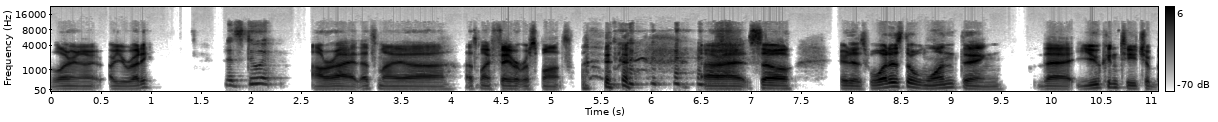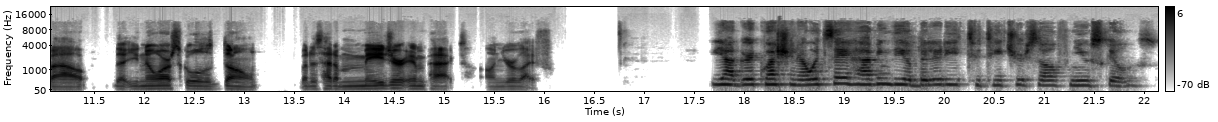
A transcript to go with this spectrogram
Lauren, are you ready? Let's do it. All right, that's my uh that's my favorite response. All right. So, here it is. What is the one thing that you can teach about that you know our schools don't, but has had a major impact on your life? Yeah, great question. I would say having the ability to teach yourself new skills.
